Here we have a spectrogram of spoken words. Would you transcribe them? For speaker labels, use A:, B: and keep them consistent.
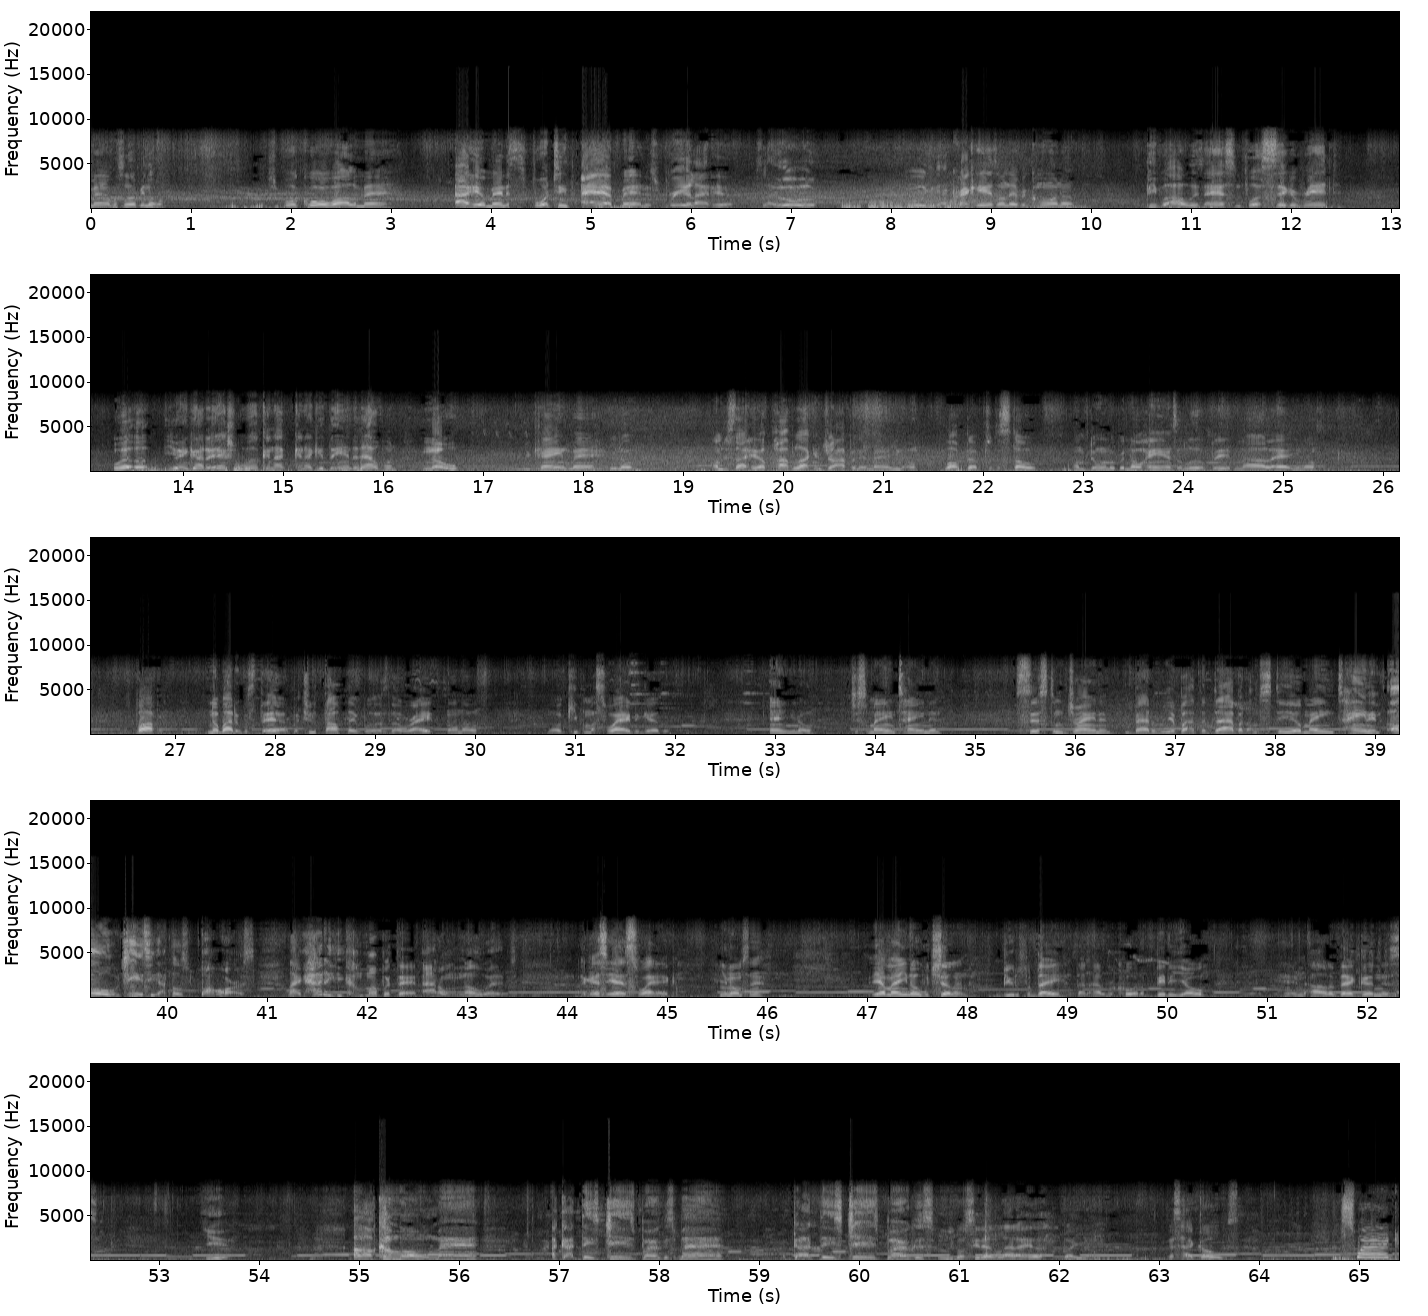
A: man, what's up, you know? It's your boy Corey Waller, man. Out here, man, this is 14th Ave, man. It's real out here. It's like, ooh. Ooh, you got crackheads on every corner. People always asking for a cigarette. Well, uh, you ain't got an extra. Well, can I can I get the end of that one? No, you can't, man. You know, I'm just out here pop locking, dropping it, man. You know, walked up to the stove. I'm doing it with no hands a little bit and all that, you know. It's Popping. Nobody was there, but you thought they was though, right? I know. You know, keeping my swag together. And, you know, just maintaining, system draining, battery about to die, but I'm still maintaining. Oh, geez, he got those bars. Like, how did he come up with that? I don't know. It. I guess he has swag. You know what I'm saying? Yeah, man, you know, we chilling. Beautiful day. Thought I'd record a video and all of that goodness. Yeah. Oh, come on, man. I got these cheeseburgers, man. I got these cheeseburgers. You're gonna see that a lot out here, but you know, that's how it goes. Swag.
